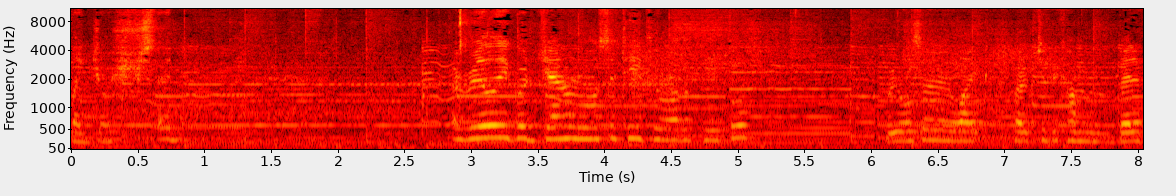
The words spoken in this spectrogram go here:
like Josh said. A really good generosity to other people. We also like hope to become better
